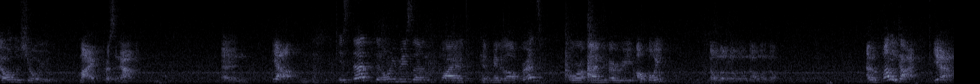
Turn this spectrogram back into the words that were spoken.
I want to show you my personality. And yeah, is that the only reason why I can make a lot of friends? Or I'm very outgoing? No, no, no, no, no, no, no. I'm a funny guy, yeah.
